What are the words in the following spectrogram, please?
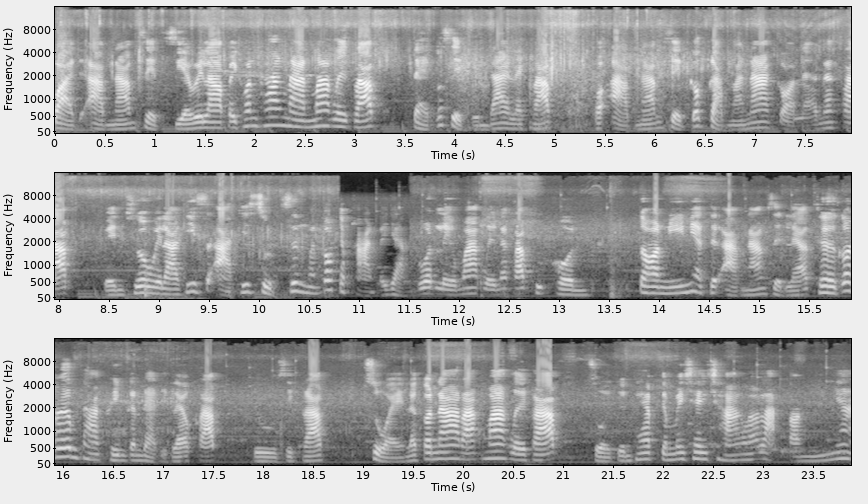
กว่าจะอาบน้ำเสร็จเสียเวลาไปค่อนข้างนานมากเลยครับ แต่ก็เสร็จจนได้แล้วครับ พออาบน้ำเสร็จก็กลับมาหน้าก่อนแล้วนะครับ เป็นช่วงเวลาที่สะอาดที่สุด ซึ่งมันก็จะผ่านไปอย่างรวดเร็วมากเลยนะครับ ทุกคน ตอนนี้เนี่ยเธออาบน้ำเสร็จแล้ว เธอก็เริ่มทาครีมกันแดดอีกแล้วครับ ดูสิครับ สวยแล้วก็น่ารักมากเลยครับ สวยจนแทบจะไม่ใช่ช้างแล้วล่ะตอนนี้เนี่ย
